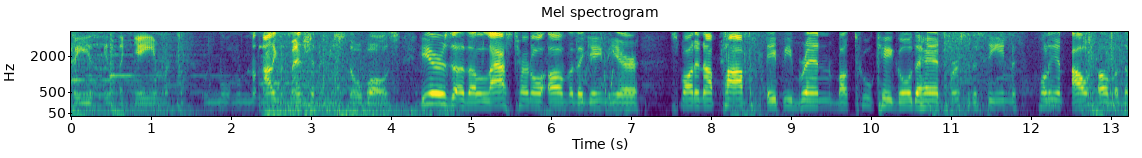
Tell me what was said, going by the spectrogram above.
phase in the game. N- n- Not even mention if he snowballs. Here's uh, the last hurdle of the game here. Spawning up top, AP Bren, about 2k gold ahead, first of the scene, pulling it out of the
